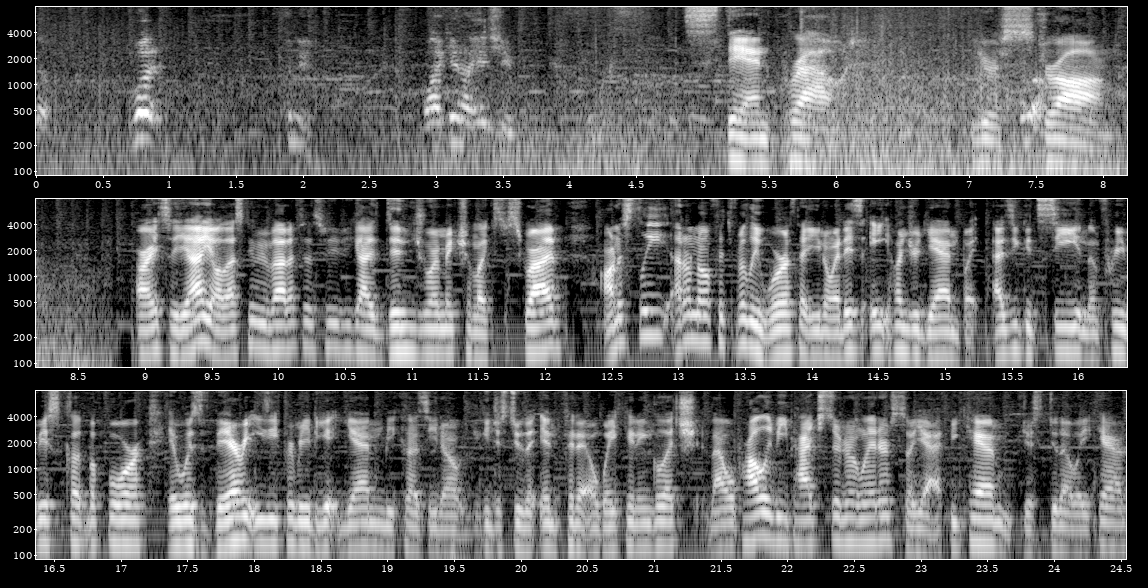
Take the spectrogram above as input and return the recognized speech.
No. What? Why can't I hit you? Stand proud. You're strong. Alright, so yeah, y'all, that's gonna be about it for this video. If you guys did enjoy, make sure to like, subscribe. Honestly, I don't know if it's really worth it. You know, it is 800 yen, but as you could see in the previous clip before, it was very easy for me to get yen because, you know, you can just do the infinite awakening glitch. That will probably be patched sooner or later, so yeah, if you can, just do that way you can.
